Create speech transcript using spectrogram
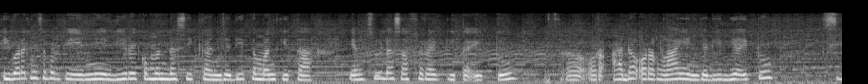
ibaratnya seperti ini direkomendasikan. Jadi teman kita yang sudah subscribe kita itu uh, or ada orang lain. Jadi dia itu se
